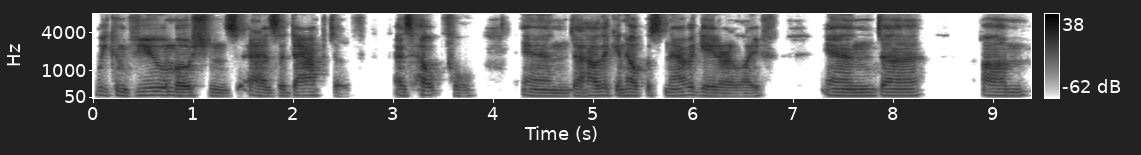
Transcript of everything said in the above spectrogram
we can view emotions as adaptive, as helpful, and uh, how they can help us navigate our life. And uh, um,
